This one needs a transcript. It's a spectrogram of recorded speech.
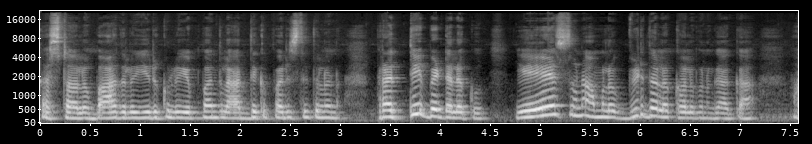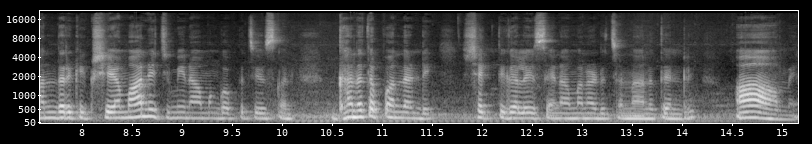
కష్టాలు బాధలు ఇరుకులు ఇబ్బందులు ఆర్థిక పరిస్థితులను ప్రతి బిడ్డలకు ఏ సునామలో విడుదల కలుగునుగాక అందరికీ క్షేమాన్ని ఇచ్చి మీ నామం గొప్ప చేసుకొని ఘనత పొందండి. శక్తి కలిసే నామని అడుచున్నాను తండ్రి. ఆమె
